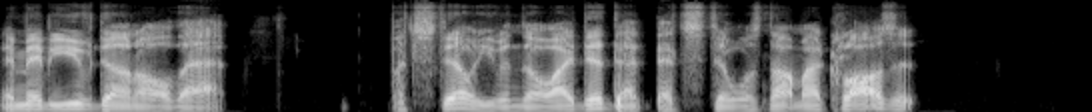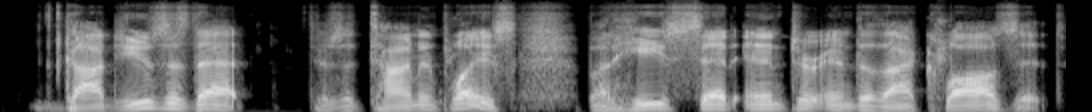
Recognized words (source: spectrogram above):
and maybe you've done all that. But still, even though I did that, that still was not my closet. God uses that. There's a time and place. But he said, enter into thy closet.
